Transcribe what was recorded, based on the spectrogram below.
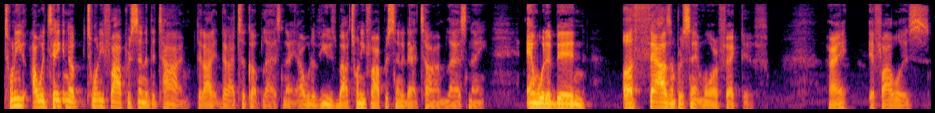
20 I would taken up 25% of the time that I that I took up last night. I would have used about 25% of that time last night and would have been a thousand percent more effective. Right? If I was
